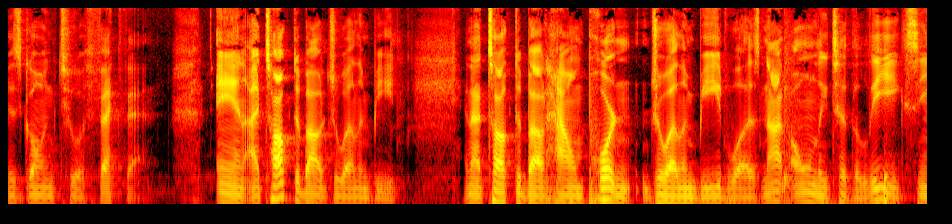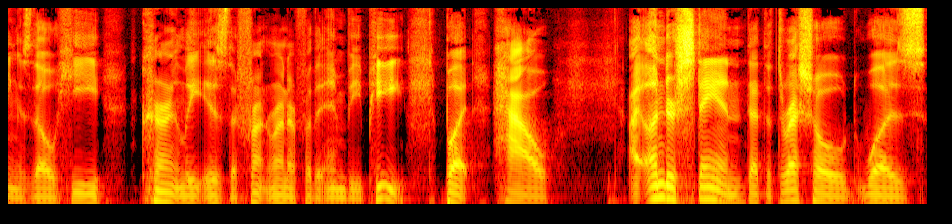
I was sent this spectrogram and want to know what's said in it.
is going to affect that. And I talked about Joel Embiid and I talked about how important Joel Embiid was not only to the league, seeing as though he currently is the front runner for the MVP, but how I understand that the threshold was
